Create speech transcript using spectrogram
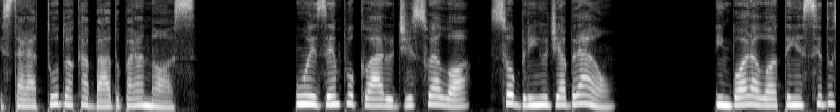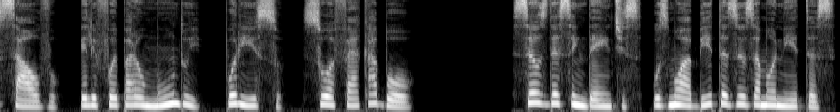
estará tudo acabado para nós. Um exemplo claro disso é Ló, sobrinho de Abraão. Embora Ló tenha sido salvo, ele foi para o mundo e, por isso, sua fé acabou. Seus descendentes, os Moabitas e os Amonitas,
